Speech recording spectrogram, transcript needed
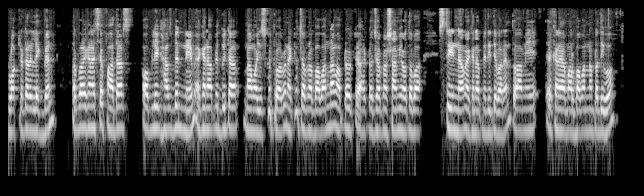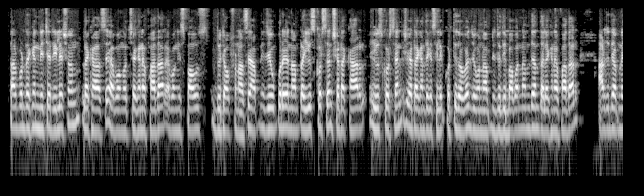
ব্লক লেটারে লিখবেন। তারপর এখানে আছে ফাদার্স অবলিক হাজবেন্ড নেম। এখানে আপনি দুইটা নাম ইউজ করতে পারবেন। একটা হচ্ছে আপনার বাবার নাম, আপনার একটা হচ্ছে আপনার স্বামী অথবা স্ত্রীর নাম এখানে আপনি দিতে পারেন। তো আমি এখানে আমার বাবার নামটা দিব। তারপর দেখেন নিচে রিলেশন লেখা আছে এবং হচ্ছে এখানে ফাদার এবং স্পাউস দুইটা অপশন আছে। আপনি যে উপরে নামটা ইউজ করছেন, সেটা কার ইউজ করছেন, সেটা এখান থেকে সিলেক্ট করতে হবে। যেমন আপনি যদি বাবার নাম দেন, তাহলে এখানে ফাদার আর যদি আপনার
